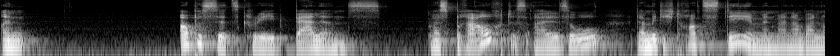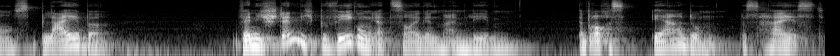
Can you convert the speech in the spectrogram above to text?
und Opposites create balance. Was braucht es also, damit ich trotzdem in meiner Balance bleibe? Wenn ich ständig Bewegung erzeuge in meinem Leben, dann braucht es Erdung. Das heißt,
